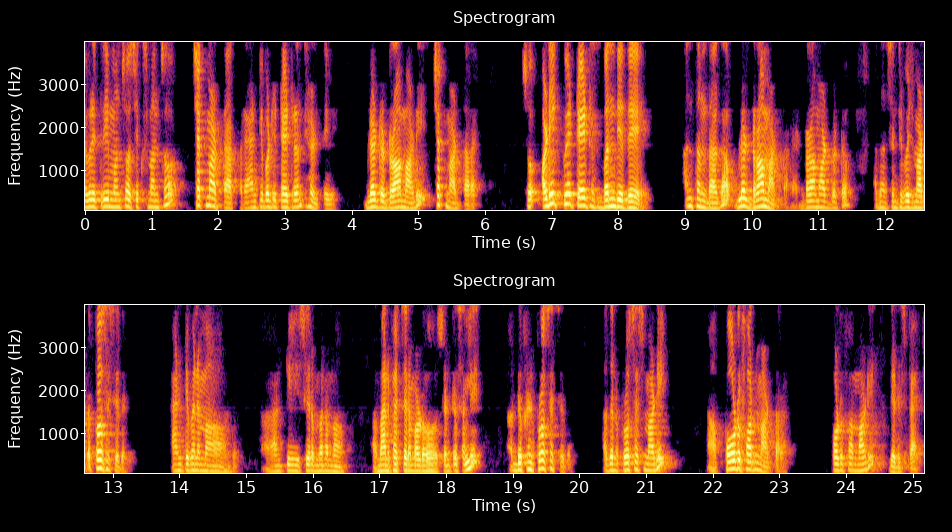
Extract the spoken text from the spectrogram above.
ಎವ್ರಿ ತ್ರೀ ಮಂತ್ಸೋ ಸಿಕ್ಸ್ ಮಂತ್ಸೋ ಚೆಕ್ ಮಾಡ್ತಾ ಇರ್ತಾರೆ. ಆಂಟಿಬಾಡಿ ಟೈಟರ್ ಅಂತ ಹೇಳ್ತೀವಿ. ಬ್ಲಡ್ ಡ್ರಾ ಮಾಡಿ ಚೆಕ್ ಮಾಡ್ತಾರೆ. ಸೊ ಅಡಿಕ್ವೇಟ್ ಟೈಟರ್ಸ್ ಬಂದಿದೆ ಅಂತಂದಾಗ ಬ್ಲಡ್ ಡ್ರಾ ಮಾಡ್ತಾರೆ. ಡ್ರಾ ಮಾಡಿಬಿಟ್ಟು ಅದನ್ನು ಸೆಂಟ್ರಿಫ್ಯೂಜ್ ಮಾಡ್ತಾರೆ ಪ್ರೊಸೆಸ್ ಇದೆ. ಆ್ಯಂಟಿವೆನಮ್ ಆಂಟಿ ಸಿರಮ್ ಮ್ಯಾನುಫ್ಯಾಕ್ಚರ್ ಮಾಡೋ ಸೆಂಟರ್ಸಲ್ಲಿ ಡಿಫ್ರೆಂಟ್ ಪ್ರೋಸೆಸ್ ಇದೆ. ಅದನ್ನು ಪ್ರೋಸೆಸ್ ಮಾಡಿ ಪೌಡರ್ ಫಾರ್ಮ್ ಮಾಡ್ತಾರೆ. ಪೌಡರ್ ಫಾರ್ಮ್ ಮಾಡಿ ದೇ ಡಿಸ್ಪ್ಯಾಚ್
